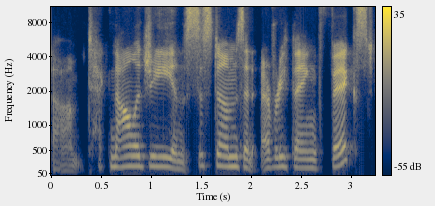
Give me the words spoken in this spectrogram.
um, technology and systems and everything fixed,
